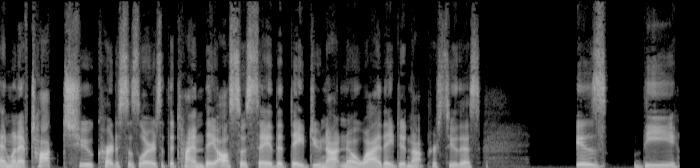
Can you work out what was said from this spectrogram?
And when I've talked to Curtis's lawyers at the time, they also say that they do not know why they did not pursue this, is the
